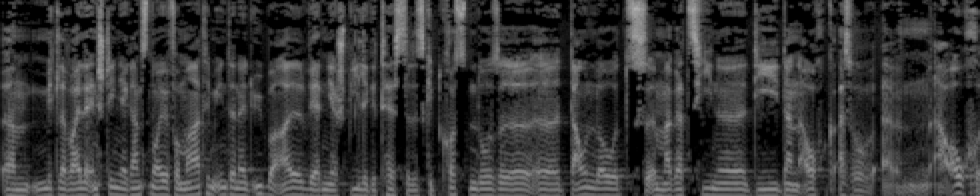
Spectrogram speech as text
ähm, mittlerweile entstehen ja ganz neue Formate im Internet, überall werden ja Spiele getestet. Es gibt kostenlose äh, Downloads, äh, Magazine, die dann auch, also ähm, auch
